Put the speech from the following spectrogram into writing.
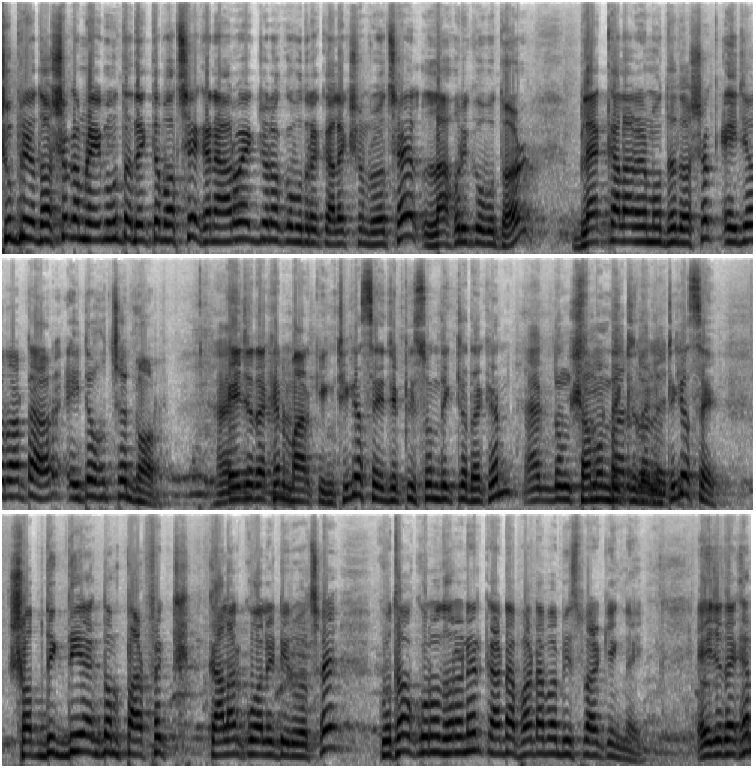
সুপ্রিয় দর্শক আমরা এই মুহূর্তে দেখতে পাচ্ছি এখানে আরও এক জোড়া কবুতরের কালেকশন রয়েছে লাহোরি কবুতর ব্ল্যাক কালারের মধ্যে দর্শক এই জোড়াটার এইটা হচ্ছে নর। হ্যাঁ। এই যে দেখেন মার্কিং ঠিক আছে? এই যে পিছন দিকটা দেখেন একদম সামন দিকটা দেখেন ঠিক আছে? সব দিক দিয়ে একদম পারফেক্ট কালার কোয়ালিটি রয়েছে। কোথাও কোনো ধরনের কাটা ফাটা বা মিস পার্কিং নাই। এই যে দেখেন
